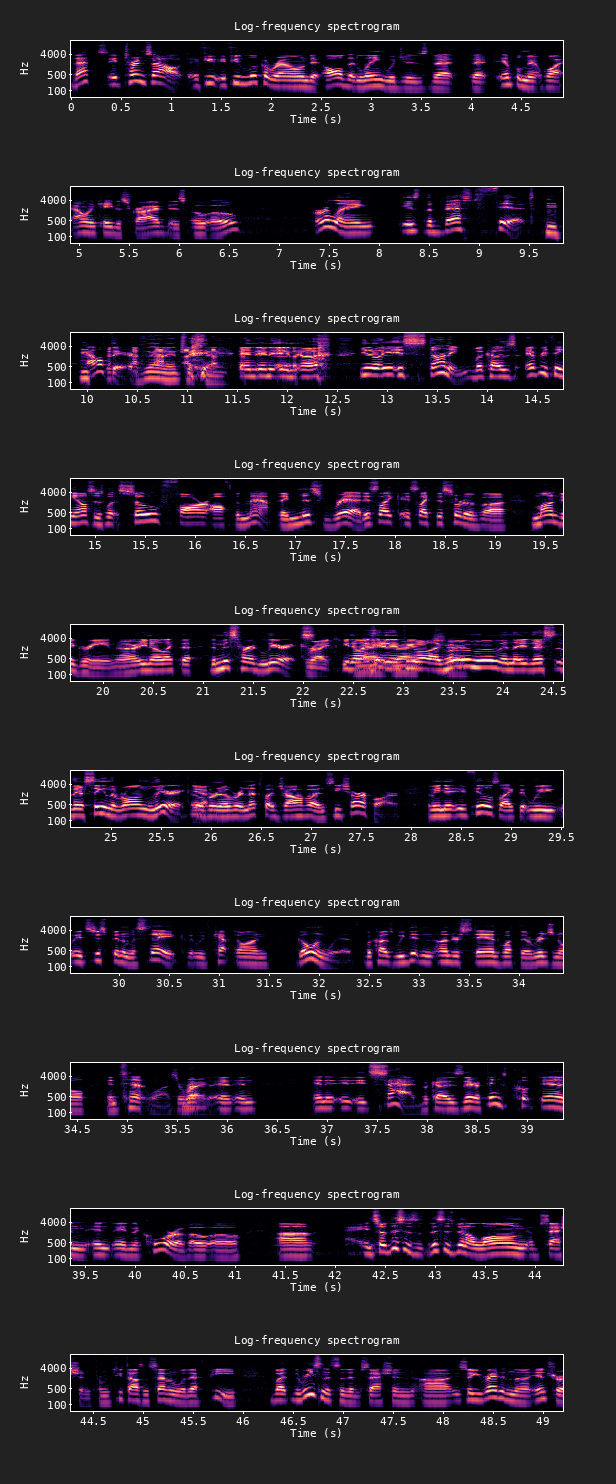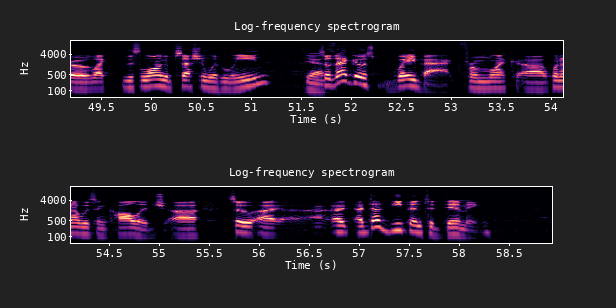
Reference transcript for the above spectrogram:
That's it. Turns out, if you if you look around at all the languages that that implement what Alan Kay described as OO, Erlang is the best fit out there. Isn't that interesting? and and, and uh, you know it, it's stunning because everything else has went so far off the map. They misread. It's like it's like this sort of uh, Mondegreen or you know like the the misheard lyrics. Right. You know, Right, and, and right, people are like sure. "Vroom, vroom," and they they're they're singing the wrong lyric over and over, and that's what Java and C sharp are. I mean, it, it feels like that we it's just been a mistake that we've kept on going with because we didn't understand what the original intent was or what Right. the, and and and it, it- it's sad because there are things cooked in in, in the core of OO. Uh, and so this is this has been a long obsession from 2007 with FP. But the reason it's an obsession, uh, so you read in the intro like this long obsession with lean. Yes. So that goes way back from like uh, when I was in college. Uh, so I, I, I dug deep into Deming,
